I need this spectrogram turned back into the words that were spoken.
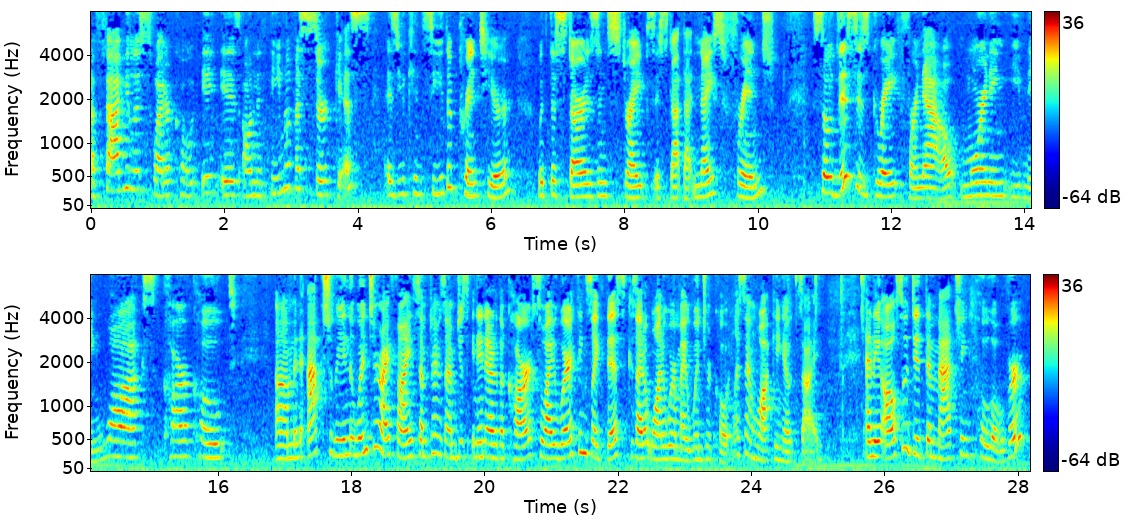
a fabulous sweater coat. It is on the theme of a circus. As you can see the print here with the stars and stripes, it's got that nice fringe. So this is great for now, morning, evening walks, car coat. Um, and actually in the winter I find sometimes I'm just in and out of the car so I wear things like this because I don't want to wear my winter coat unless I'm walking outside. And they also did the matching pullover.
